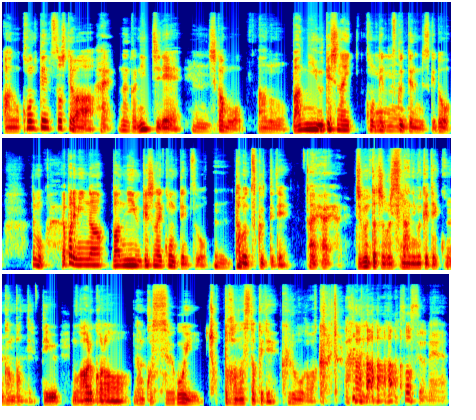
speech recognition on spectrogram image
あの、コンテンツとしては、はい。なんかニッチで、うんしかも、あの、万人受けしないコンテンツ作ってるんですけど、でも、やっぱりみんな万人受けしないコンテンツをうん。多分作ってて、はいはいはい。自分たちのリスナーに向けてこううん頑張ってるっていうのがあるから、なんかすごい、ちょっと話すだけで苦労が分かるという。そうっすよね。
